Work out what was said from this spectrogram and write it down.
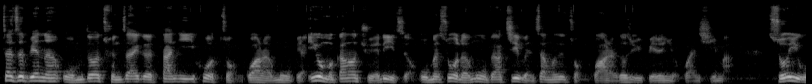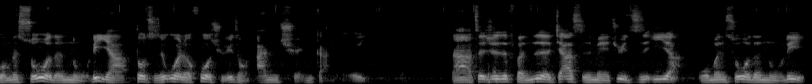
在这边呢，我们都要存在一个单一或总瓜的目标，因为我们刚刚举的例子，我们所有的目标基本上都是总瓜的，都是与别人有关系嘛。所以，我们所有的努力啊，都只是为了获取一种安全感而已。那这就是本日的加持美句之一啊。我们所有的努力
